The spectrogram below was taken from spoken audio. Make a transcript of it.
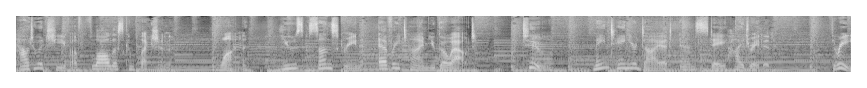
How to achieve a flawless complexion. 1. Use sunscreen every time you go out. 2. Maintain your diet and stay hydrated. 3.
